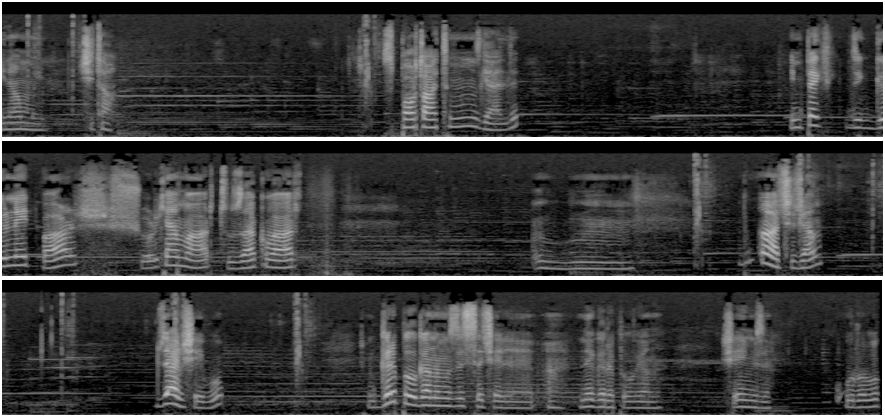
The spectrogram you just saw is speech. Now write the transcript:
İnanmayın. Cheetah. Sport item'ımız geldi. Impact grenade var. Shuriken var. Tuzak var. Hmm. Bunu açacağım. Güzel bir şey bu. Şimdi grapple gun'ımızı seçelim. Ah, ne grapple gun'ı? Şeyimizi. Roller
